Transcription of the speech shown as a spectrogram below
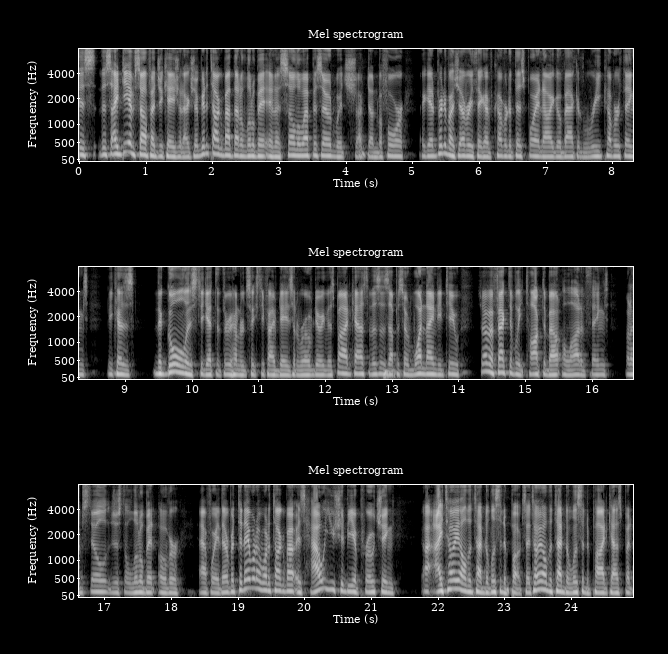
this this idea of self-education. Actually, I'm going to talk about that a little bit in a solo episode, which I've done before. Again, pretty much everything I've covered at this point. Now I go back and recover things because the goal is to get to 365 days in a row of doing this podcast. This is episode 192. So I've effectively talked about a lot of things, but I'm still just a little bit over halfway there. But today, what I want to talk about is how you should be approaching. I, I tell you all the time to listen to books, I tell you all the time to listen to podcasts, but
